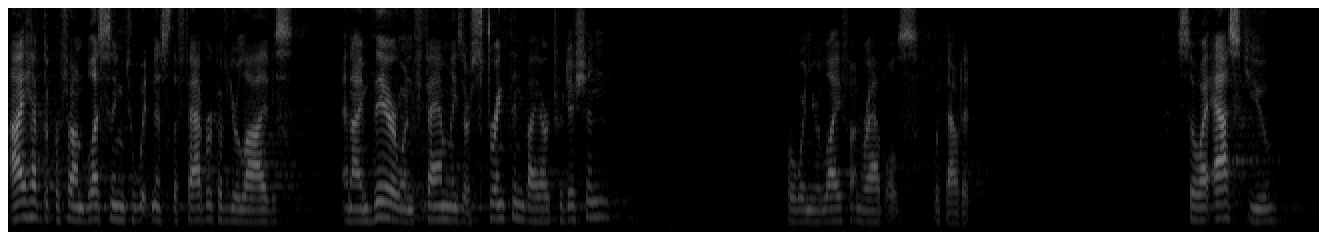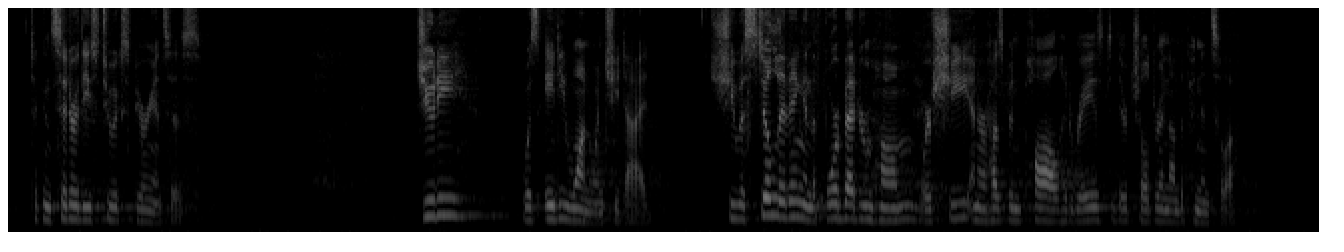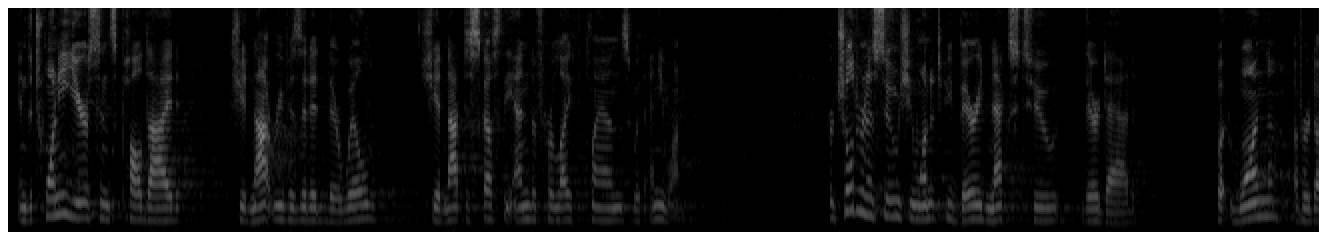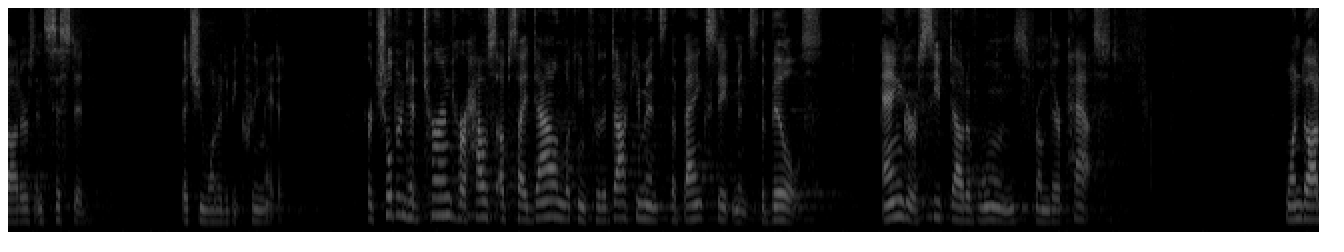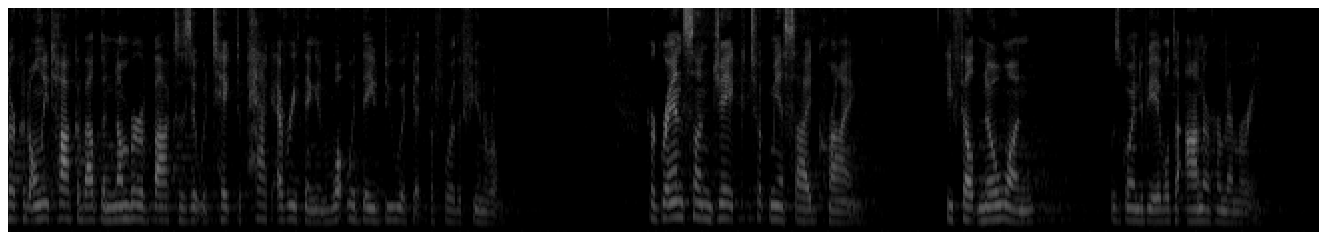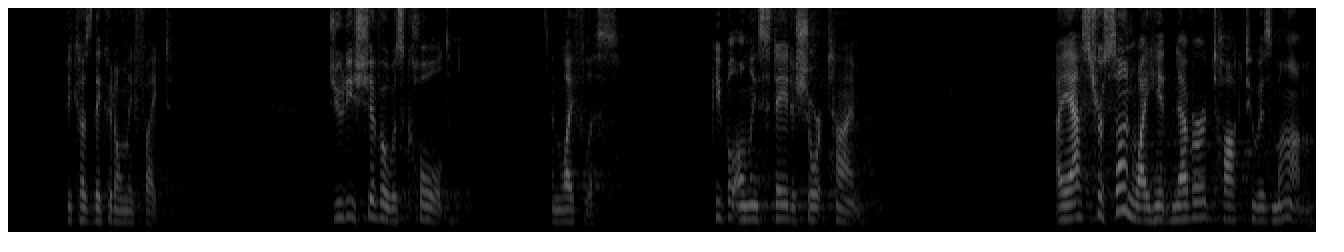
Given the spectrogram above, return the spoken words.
I have the profound blessing to witness the fabric of your lives, and I'm there when families are strengthened by our tradition or when your life unravels without it. So I ask you to consider these two experiences. Judy was 81 when she died. She was still living in the four bedroom home where she and her husband Paul had raised their children on the peninsula. In the 20 years since Paul died, she had not revisited their will. She had not discussed the end of her life plans with anyone. Her children assumed she wanted to be buried next to their dad, but one of her daughters insisted that she wanted to be cremated. Her children had turned her house upside down looking for the documents, the bank statements, the bills. Anger seeped out of wounds from their past. One daughter could only talk about the number of boxes it would take to pack everything and what would they do with it before the funeral. Her grandson Jake took me aside crying. He felt no one was going to be able to honor her memory because they could only fight. Judy Shiva was cold and lifeless. People only stayed a short time. I asked her son why he had never talked to his mom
